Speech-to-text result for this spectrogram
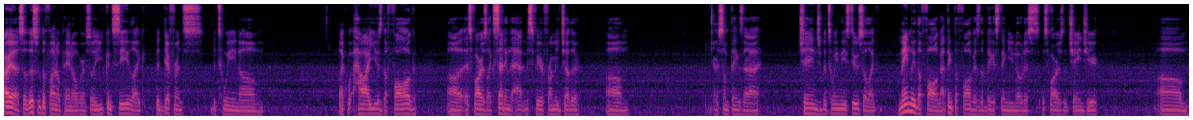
Oh yeah so this was the final paint over. So you can see like the difference between um like how I use the fog uh, as far as like setting the atmosphere from each other. Um, there's some things that I change between these two. So like mainly the fog. I think the fog is the biggest thing you notice as far as the change here. Um,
